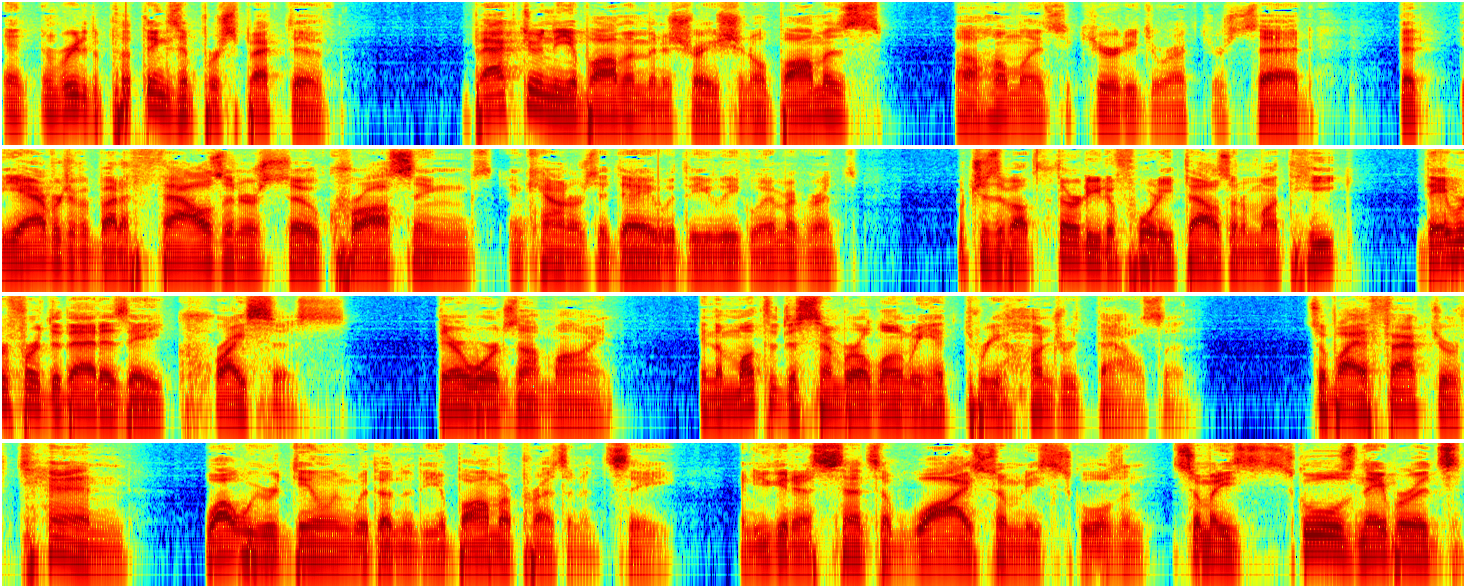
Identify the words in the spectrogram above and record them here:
and, and really, to put things in perspective, back during the Obama administration, Obama's uh, Homeland Security director said that the average of about a thousand or so crossings encounters a day with illegal immigrants which is about thirty to forty thousand a month. He they referred to that as a crisis. Their words, not mine. In the month of December alone, we had three hundred thousand. So by a factor of ten, what we were dealing with under the Obama presidency, and you get a sense of why so many schools and so many schools, neighborhoods,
